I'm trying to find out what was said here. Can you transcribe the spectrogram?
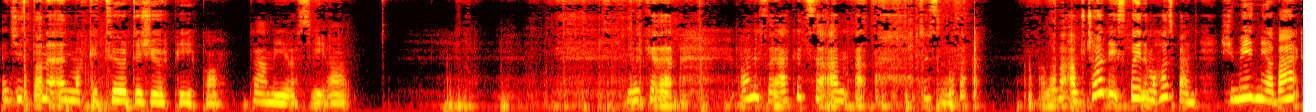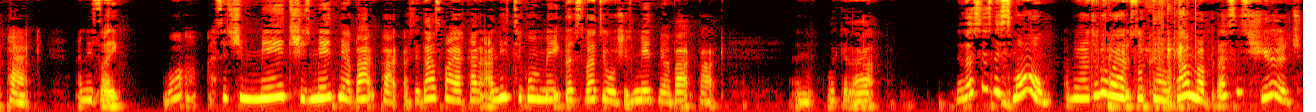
and she's done it in my Couture de Jour paper. Tammie, you're a sweetheart. Look at that. Honestly, I could sit, I'm, I, I just love it. I love it. I was trying to explain to my husband, she made me a backpack. And he's like, what? I said, she made, she's made me a backpack. I said, that's why I can't, I need to go make this video. She's made me a backpack. And look at that. Now this isn't small. I mean, I don't know how it's looking on camera, but this is huge.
